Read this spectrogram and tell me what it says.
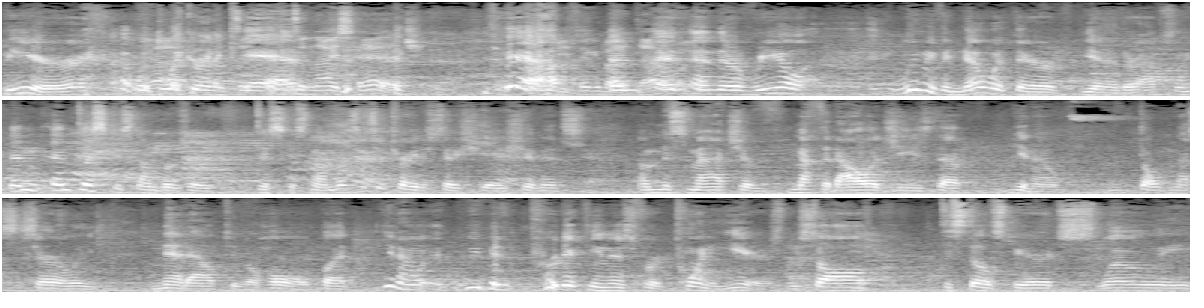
beer with yeah, liquor in a can. It's a nice hedge. yeah, you think about and, that and, and they're real we don't even know what their you know their absolute and, and discus numbers are discus numbers. It's a trade association. It's a mismatch of methodologies that you know don't necessarily net out to the whole. But you know we've been predicting this for 20 years. We saw distilled spirits slowly,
